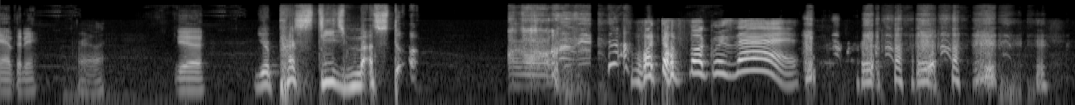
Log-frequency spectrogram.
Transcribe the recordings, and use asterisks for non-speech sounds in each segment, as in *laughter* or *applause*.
Anthony. Really? Yeah. Your prestige master. *laughs* what the fuck was that? *laughs*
